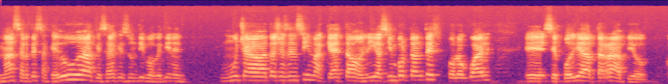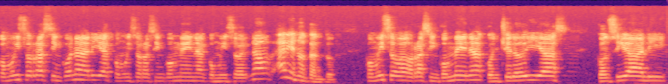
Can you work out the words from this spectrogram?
más certezas que dudas, que sabes que es un tipo que tiene muchas batallas encima, que ha estado en ligas importantes, por lo cual eh, se podría adaptar rápido. Como hizo Racing con Arias, como hizo Racing con Mena, como hizo. No, Arias no tanto. Como hizo Racing con Mena, con Chelo Díaz, con Sigali.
